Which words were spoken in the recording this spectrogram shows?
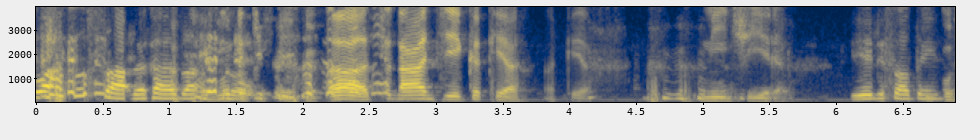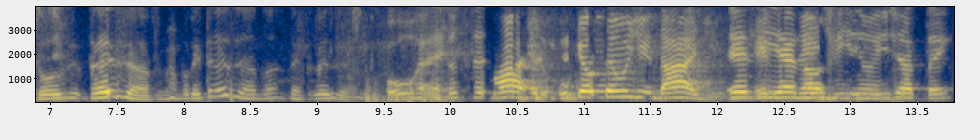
O Arthur sabe a cara do Pergunta Arthur. que fica. Deixa eu dar uma dica aqui, ó. Aqui, ó. Mentira. E ele só tem Impossível. 12, 13 anos. Meu irmão tem 13 anos, né? Tem 13 anos. Porra, é. Macho, o que eu tenho de idade. Ele é tem- novinho e já tem.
